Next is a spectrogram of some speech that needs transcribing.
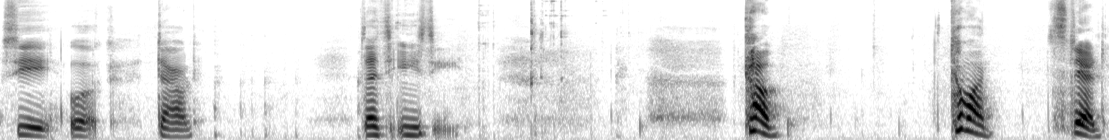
See, look, down. That's easy. Come. Come on. Stand.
